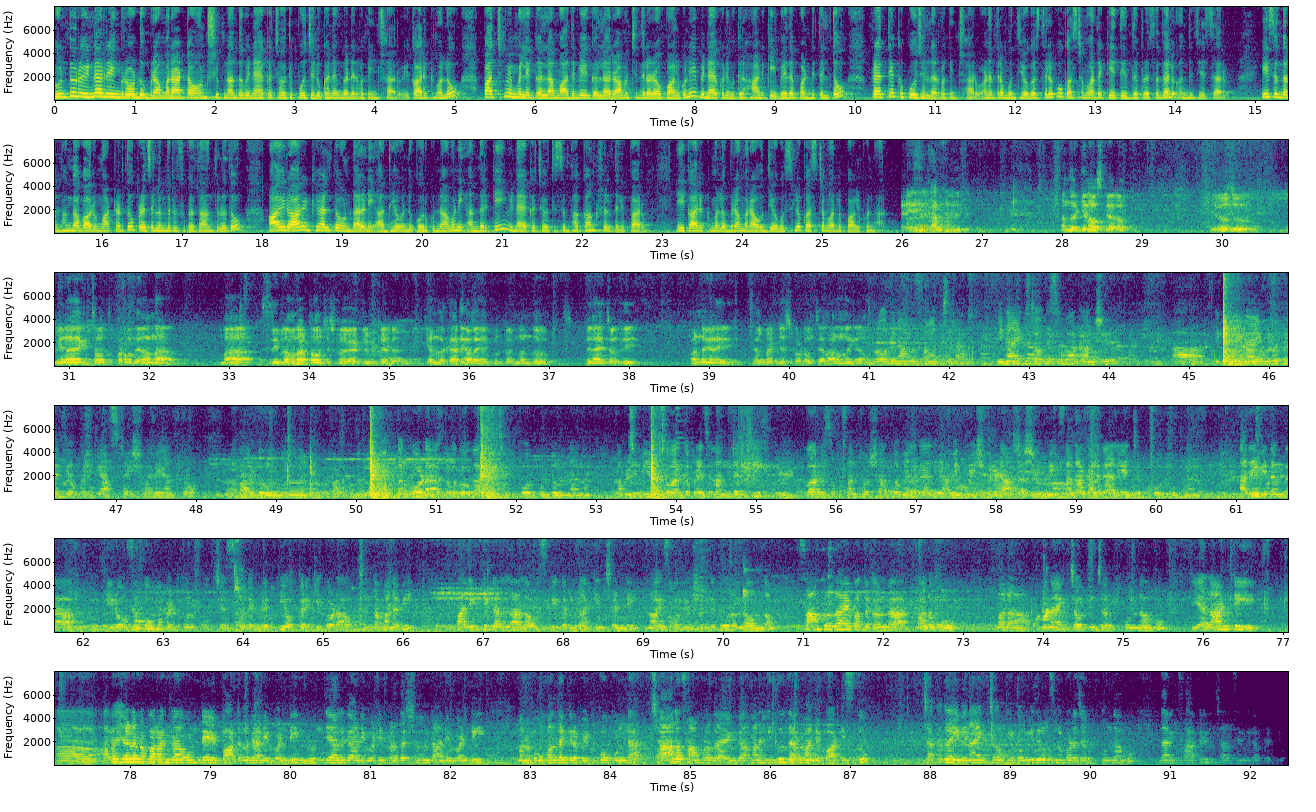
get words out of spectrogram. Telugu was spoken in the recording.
Guntur inner ring road Brahmara township నందు వినాయక చవితి పూజలు ఘనంగా నిర్వహించారు. ఈ కార్యక్రమంలో పశ్చిమ ఎమ్మెల్యే గల్లా మాధవి గల్లా రామచంద్రరావు పాల్గొని వినాయకుని విగ్రహానికి వేద పండితులతో ప్రత్యేక పూజలు నిర్వహించారు. అనంతరం ఉద్యోగస్తులకు కస్టమర్లకి తీర్థ ప్రసాదాలు అందజేశారు. ఈ సందర్భంగా వారు మాట్లాడుతూ ప్రజలందరూ సుఖశాంతులతో ఆయుర ఆరోగ్యాలతో ఉండాలని ఆ దేవుణ్ణి కోరుకున్నామని అందరికీ వినాయక చవితి శుభాకాంక్షలు తెలిపారు. ఈ కార్యక్రమంలో భ్రమరా ఉద్యోగస్తులు కస్టమర్లు పాల్గొన్నారు. అందరికీ నమస్కారం. ఈరోజు వినాయక చవితి పర్వదినాన మా Shri Brahmara township private limited కేంద్ర కార్యాలయం గుంటూరు నందు వినాయక చవితి పండుగని సెలబ్రేట్ చేసుకోవడం చాలా ఆనందంగా ఉంది. రోజునామ సంవత్సర వినాయక చవితి శుభాకాంక్షలు. వినాయకుడు ప్రతి ఒక్కరికి అష్టైశ్వర్యాలతో వాళ్ళు వాళ్ళ కుటుంబం మొత్తం కూడా తొలతోగాలని చెప్పి కోరుకుంటూ ఉన్నాను. పశ్చిమ నియోజకవర్గ ప్రజలందరికీ వారు సుఖ సంతోషాలతో మెలగాలి ఆ విఘ్నేశ్వరుడు ఆశీస్సులు మీకు సదా కలగాలి అని చెప్పి కోరుకుంటున్నాను. అదేవిధంగా ఈరోజు బొమ్మ పెట్టుకుని పూజ చేసుకునే ప్రతి ఒక్కరికి కూడా ఒక చిన్న మనవి. పదింటికల్లా లౌడ్ స్పీకర్లు తగ్గించండి. నాయిస్ పొల్యూషన్కి దూరంగా ఉందాం. సాంప్రదాయబద్ధకంగా మనము మన వినాయక చవితిని జరుపుకుందాము. ఎలాంటి అవహేళన పరంగా ఉండే పాటలు కానివ్వండి నృత్యాలు కానివ్వండి ప్రదర్శనలు కానివ్వండి మన బొమ్మల దగ్గర పెట్టుకోకుండా చాలా సాంప్రదాయంగా మన హిందూ ధర్మాన్ని పాటిస్తూ చక్కగా ఈ వినాయక చవితి తొమ్మిది రోజులు కూడా జరుపుకుందాము. దానికి సహకరించాల్సిందిగా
